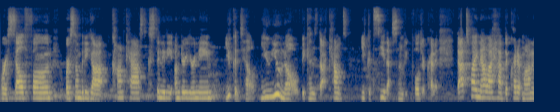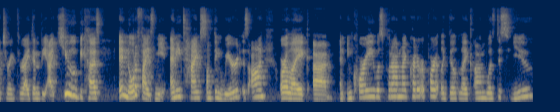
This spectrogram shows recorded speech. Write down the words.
or a cell phone or somebody got comcast xfinity under your name you could tell. You you know because the accounts you could see that somebody pulled your credit. That's why now i have the credit monitoring through identity iq because it notifies me anytime something weird is on or like um, an inquiry was put on my credit report. Like they'll be like um was this you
